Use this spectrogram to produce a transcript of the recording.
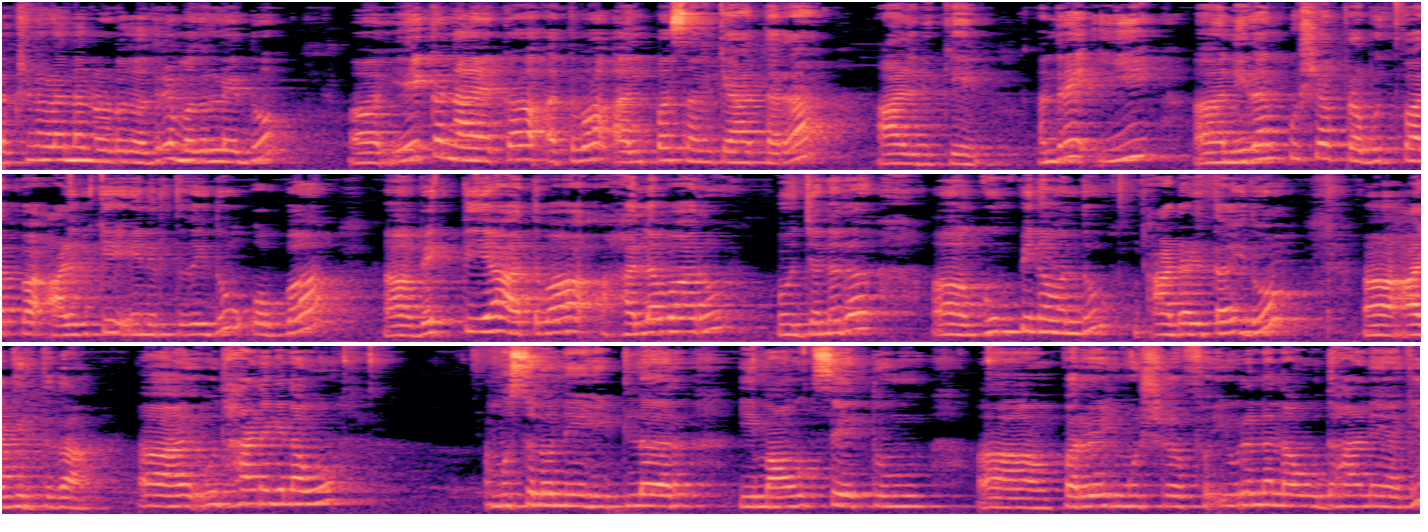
ಲಕ್ಷಣಗಳನ್ನು ನೋಡೋದಾದರೆ ಮೊದಲನೇದು ಏಕನಾಯಕ ಅಥವಾ ಅಲ್ಪಸಂಖ್ಯಾತರ ಆಳ್ವಿಕೆ. ಅಂದರೆ ಈ ನಿರಂಕುಶ ಪ್ರಭುತ್ವ ಅಥವಾ ಆಳ್ವಿಕೆ ಏನಿರ್ತದೆ, ಇದು ಒಬ್ಬ ವ್ಯಕ್ತಿಯ ಅಥವಾ ಹಲವಾರು ಜನರ ಗುಂಪಿನ ಒಂದು ಆಡಳಿತ ಇದು ಆಗಿರ್ತದೆ. ಉದಾಹರಣೆಗೆ ನಾವು ಮುಸಲೋನಿ, ಹಿಟ್ಲರ್, ಈ ಮೌತ್ ಸೇತು ಪರ್ವೇಜ್ ಮುಷ್ರಫ್ ಇವರನ್ನು ನಾವು ಉದಾಹರಣೆಯಾಗಿ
